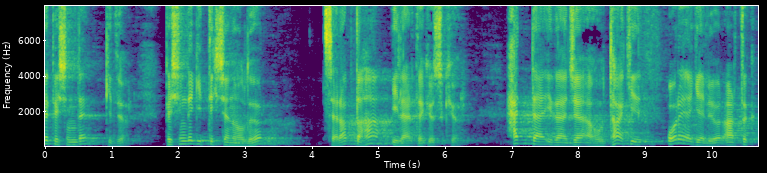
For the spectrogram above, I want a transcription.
ve peşinde gidiyor. Peşinde gittikçe ne oluyor? Serap daha ileride gözüküyor. Hatta اِذَا جَاءَهُ Ta ki oraya geliyor artık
